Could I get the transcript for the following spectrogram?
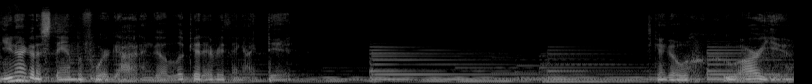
you're not going to stand before God and go, Look at everything I did. He's going to go, Who are you?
